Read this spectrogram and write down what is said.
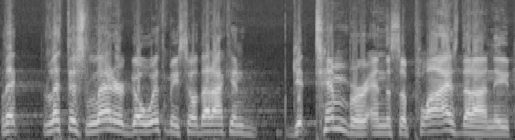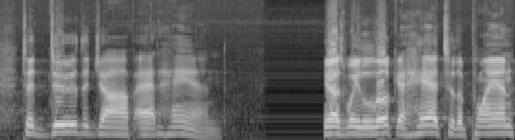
let, let this letter go with me so that I can get timber and the supplies that I need to do the job at hand. You know, as we look ahead to the plan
